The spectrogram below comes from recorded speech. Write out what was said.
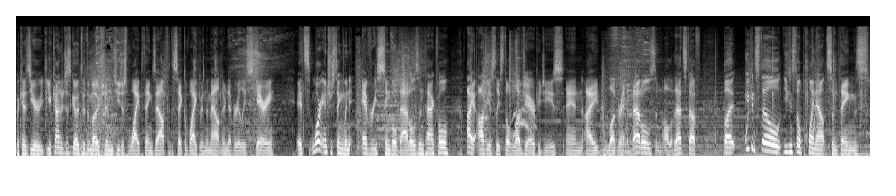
Because you're you kind of just go through the motions, you just wipe things out for the sake of wiping them out, and they're never really scary. It's more interesting when every single battle is impactful. I obviously still love JRPGs, and I love random battles and all of that stuff, but you can still you can still point out some things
